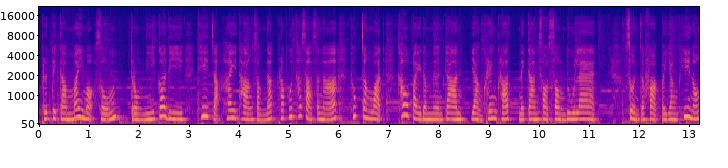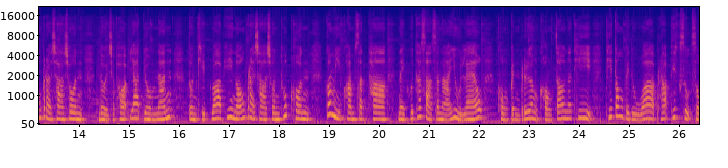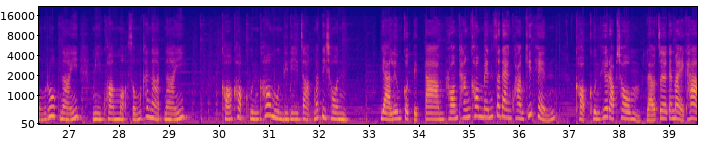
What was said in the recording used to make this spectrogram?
พฤติกรรมไม่เหมาะสม ตรงนี้ก็ดีที่จะให้ทางสำนักพระพุทธศาสนา ทุกจังหวัดเข้าไปดำเนินการอย่างเคร่งครัดในการสอดส่องดูแล ส่วนจะฝากไปยังพี่น้องประชาชน โดยเฉพาะญาติโยมนั้น ตนคิดว่าพี่น้องประชาชนทุกคน ก็มีความศรัทธาในพุทธศาสนาอยู่แล้ว คงเป็นเรื่องของเจ้าหน้าที่ ที่ต้องไปดูว่าพระภิกษุสงฆ์รูปไหน มีความเหมาะสมขนาดไหน ขอขอบคุณข้อมูลดีๆ จากมติชน อย่าลืมกดติดตาม พร้อมทั้งคอมเมนต์แสดงความคิดเห็น ขอบคุณที่รับชม แล้วเจอกันใหม่ค่ะ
